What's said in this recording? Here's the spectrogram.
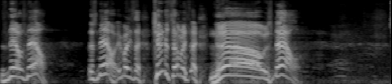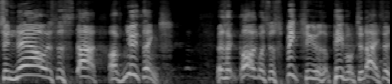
It's now is now. It's now. Everybody say, turn to somebody and say, now is now. So now is the start of new things. God wants to speak to you as a people today. So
